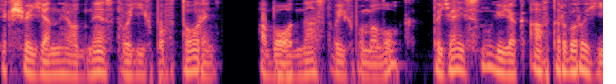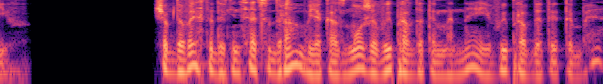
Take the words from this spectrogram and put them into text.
якщо я не одне з твоїх повторень або одна з твоїх помилок, то я існую як автор ворогів. Щоб довести до кінця цю драму, яка зможе виправдати мене і виправдати тебе,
